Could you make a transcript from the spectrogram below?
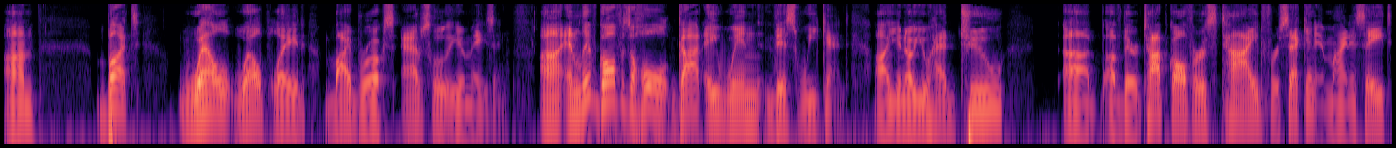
Um, but well, well played by Brooks. Absolutely amazing. Uh, and LIV Golf as a whole got a win this weekend. Uh, you know, you had two uh, of their top golfers tied for second at minus eight.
